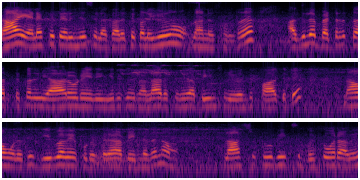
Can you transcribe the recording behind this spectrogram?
நான் எனக்கு தெரிஞ்ச சில கருத்துக்களையும் நான் சொல்கிறேன் அதில் பெட்டர் கருத்துக்கள் யாரோடைய இது இருக்குது நல்லா இருக்குது அப்படின்னு சொல்லி வந்து பார்த்துட்டு நான் உங்களுக்கு கிவ் அவே கொடுக்குறேன் அப்படின்றத நான் லாஸ்ட் டூ வீக்ஸ் பிஃபோராகவே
